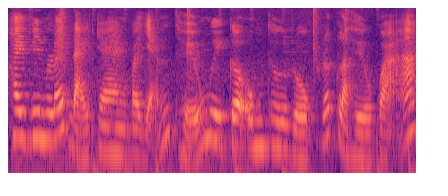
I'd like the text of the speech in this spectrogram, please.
hay viêm loét đại tràng và giảm thiểu nguy cơ ung thư ruột rất là hiệu quả.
